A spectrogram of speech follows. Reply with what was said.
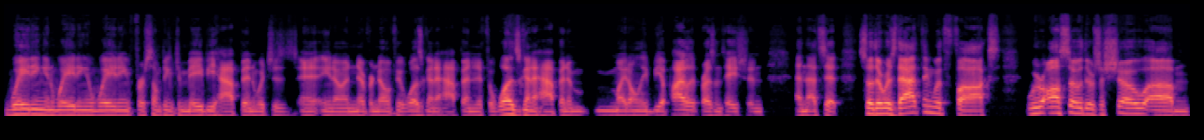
waiting and waiting and waiting for something to maybe happen which is uh, you know and never know if it was going to happen and if it was going to happen it might only be a pilot presentation and that's it so there was that thing with fox we were also there's a show um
